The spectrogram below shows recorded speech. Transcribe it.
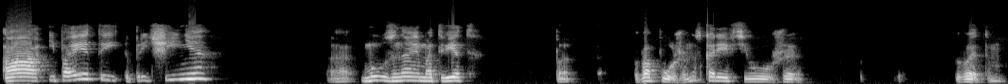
А, и по этой причине а, мы узнаем ответ попозже, но, скорее всего, уже в этом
